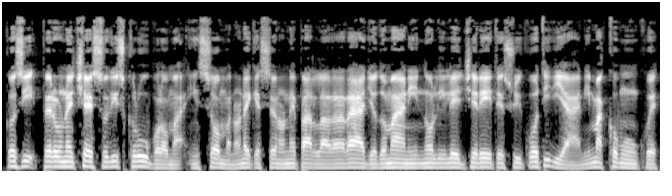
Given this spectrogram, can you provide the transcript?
così per un eccesso di scrupolo, ma insomma non è che se non ne parla la radio domani non li leggerete sui quotidiani, ma comunque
